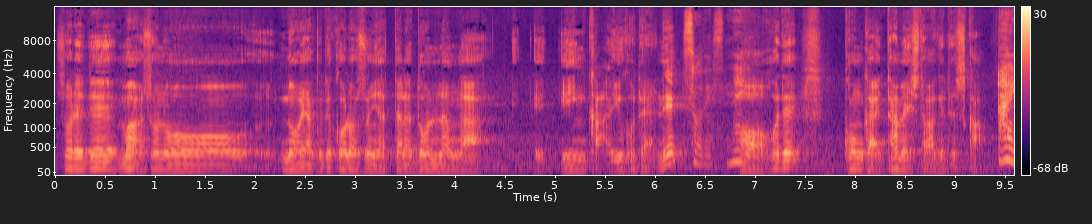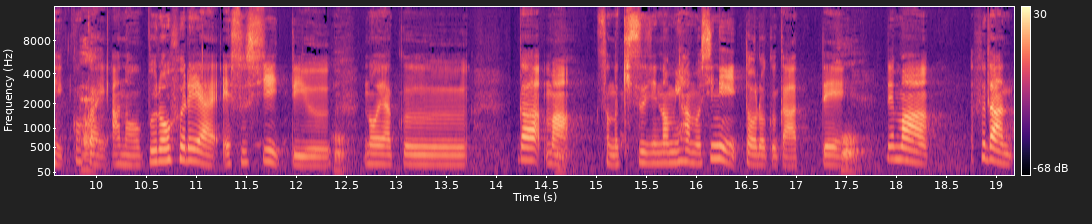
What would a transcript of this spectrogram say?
それでまあその農薬で殺すんやったらどんなんがいいんかいうことやね。そうですね。あほで今回試したわけですか？はい今回、はい、あのブロフレア SC っていう農薬がまあそのキスジのミハムシに登録があってでまあ普段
